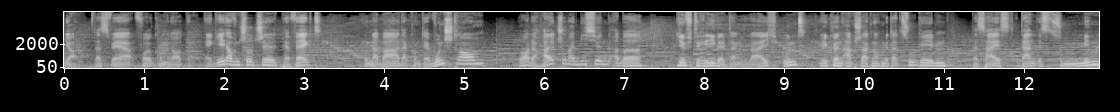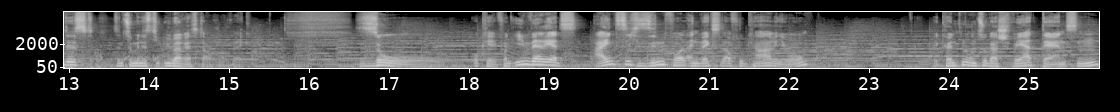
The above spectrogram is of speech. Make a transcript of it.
ja, das wäre vollkommen in Ordnung. Er geht auf ein Schutzschild. Perfekt. Wunderbar. Da kommt der Wunschtraum. Ja, der halt schon ein bisschen, aber Gift regelt dann gleich. Und wir können Abschlag noch mit dazugeben. Das heißt, dann ist zumindest, sind zumindest die Überreste auch noch weg. So. Okay, von ihm wäre jetzt einzig sinnvoll ein Wechsel auf Lucario. Wir könnten uns sogar Schwert dancen.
